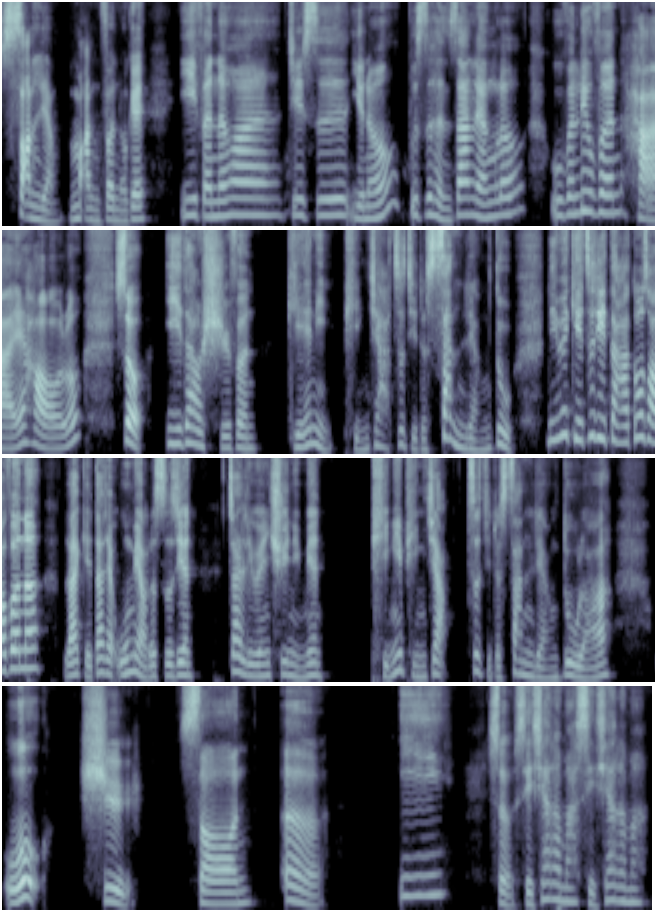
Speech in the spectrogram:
善良，满分，OK。一分的话就是，you know，不是很善良咯。五分、六分还好咯。So，一到十分，给你评价自己的善良度，你会给自己打多少分呢？来，给大家五秒的时间，在留言区里面评一评价自己的善良度了啊！五、四、三、二、一，So，写下了吗？写下了吗？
